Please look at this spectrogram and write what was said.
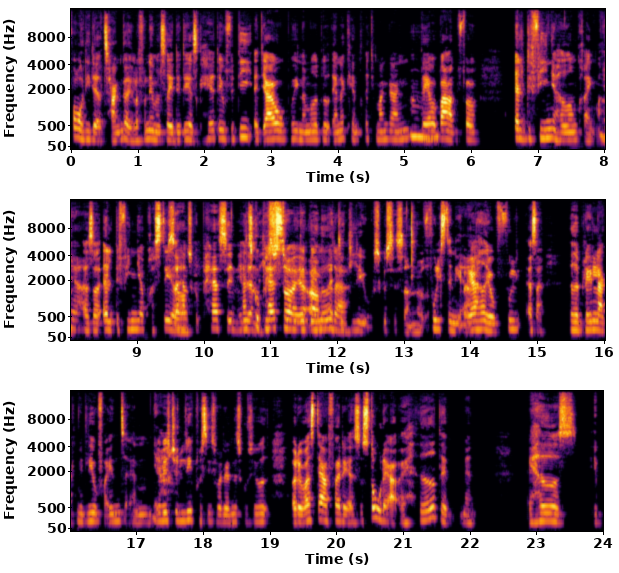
får de der tanker eller fornemmelser af, det det, jeg skal have, det er jo fordi, at jeg jo på en eller anden måde er blevet anerkendt rigtig mange gange, Mhm. mm. da jeg var barn for alt det fine, jeg havde omkring mig. Ja. Altså alt det fine, jeg præsterede. så han skulle passe ind i Han den skulle passe ind i historie det om, at der. dit liv skulle se sådan ud. Fuldstændig. Ja. Og jeg havde jo fuld, altså, jeg havde planlagt mit liv fra ende til anden. Ja. Jeg vidste jo lige præcis, hvordan det skulle se ud. Og det var også derfor, at jeg så stod der, og jeg havde den mand. Jeg havde også et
